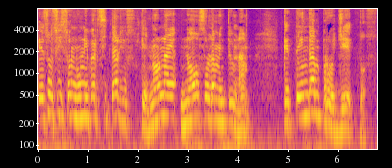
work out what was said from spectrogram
esos sí son universitarios, que no, no solamente UNAM, que tengan proyectos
